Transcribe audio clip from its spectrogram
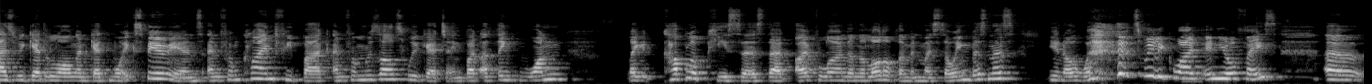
as we get along and get more experience and from client feedback and from results we're getting. But I think one, like a couple of pieces that I've learned and a lot of them in my sewing business, you know, where it's really quite in your face. Uh,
